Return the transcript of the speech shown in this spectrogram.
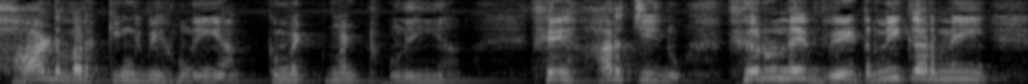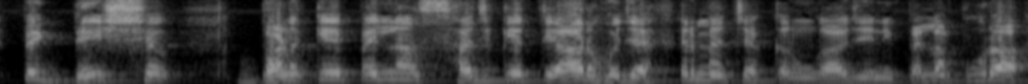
ਹਾਰਡ ਵਰਕਿੰਗ ਵੀ ਹੋਣੀ ਆ ਕਮਿਟਮੈਂਟ ਹੋਣੀ ਆ, ਫਿਰ ਹਰ ਚੀਜ਼ ਨੂੰ, ਫਿਰ ਉਹਨੇ ਵੇਟ ਨਹੀਂ ਕਰਨੀ ਵੀ ਡਿਸ਼ ਬਣ ਕੇ ਪਹਿਲਾਂ ਸਜ ਕੇ ਤਿਆਰ ਹੋ ਜਾਏ, ਫਿਰ ਮੈਂ ਚੈੱਕ ਕਰੂੰਗਾ ਜੀ ਨਹੀਂ, ਪਹਿਲਾਂ ਪੂਰਾ,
